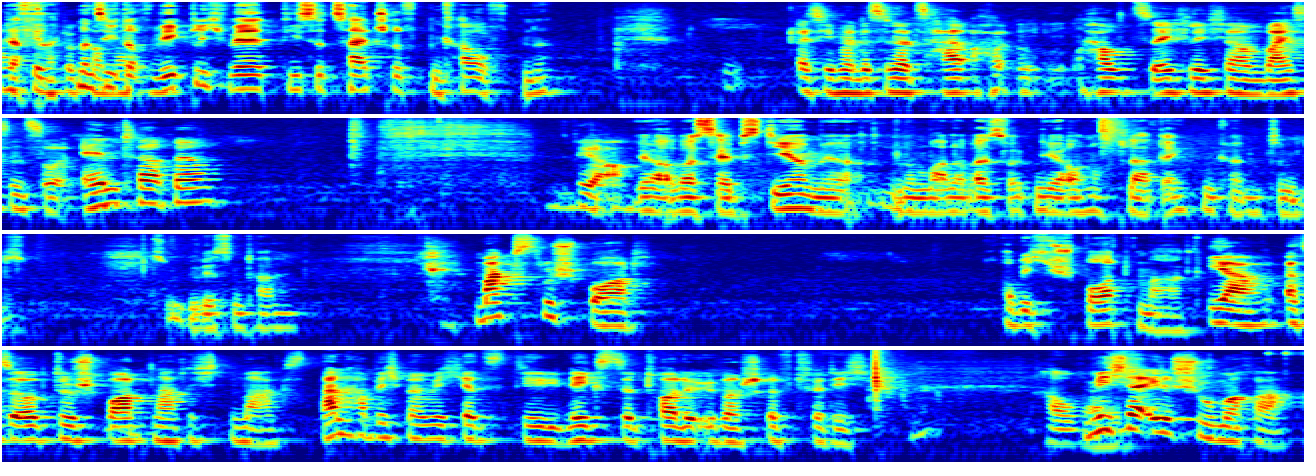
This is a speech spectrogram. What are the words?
da fragt man sich hat. doch wirklich, wer diese Zeitschriften kauft, ne? Also ich meine, das sind jetzt hau hauptsächlich ja meistens so ältere. Ja. Ja, aber selbst die haben ja, normalerweise sollten die auch noch klar denken können, zumindest zu gewissen Teilen. Magst du Sport? Ob ich Sport mag? Ja, also ob du Sportnachrichten magst. Dann habe ich nämlich jetzt die nächste tolle Überschrift für dich. Hau Michael Schumacher,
